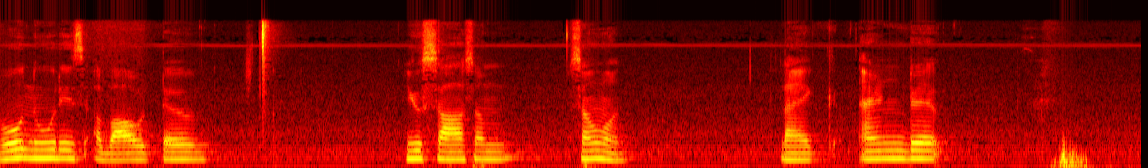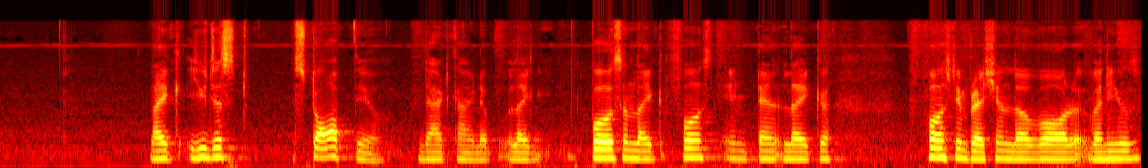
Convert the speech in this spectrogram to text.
wo noor is about uh, you saw some someone. Like and uh, like you just stop there. That kind of like person like first intent like uh, first impression love or when you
